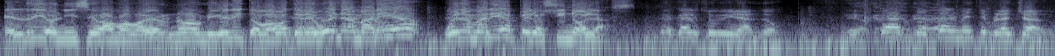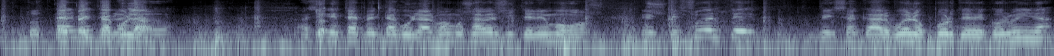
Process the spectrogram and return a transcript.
el río ni se va a mover, ¿no, Miguelito? Vamos a tener buena marea, buena marea, pero sin olas. De acá lo estoy mirando. Mira, Está mira, mira. totalmente planchado. totalmente Espectacular. planchado. Así que está espectacular. Vamos a ver si tenemos este, suerte de sacar buenos portes de corvina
